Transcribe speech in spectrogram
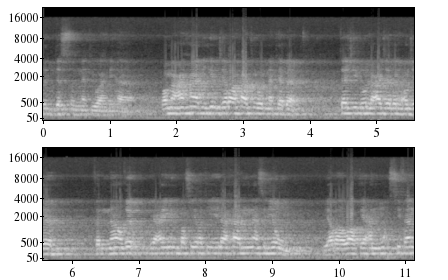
ضد السنة وأهلها. ومع هذه الجراحات والنكبات تجد العجب العجاب فالناظر بعين البصيرة إلى حال الناس اليوم يرى واقعا مؤسفا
